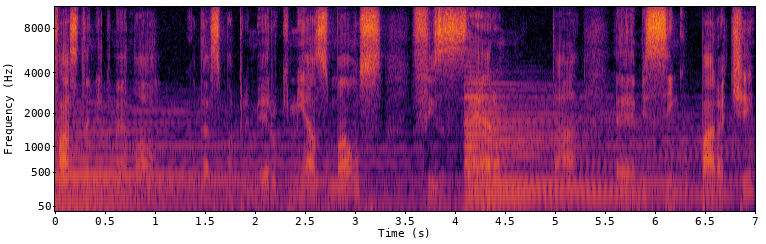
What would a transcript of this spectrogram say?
Fá sustenido menor com décima primeira, o que minhas mãos fizeram, tá? É, Mi 5 para ti,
